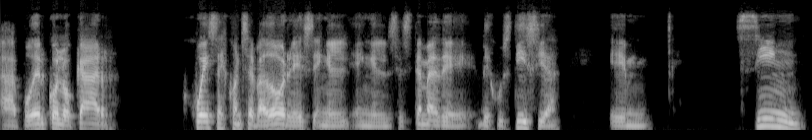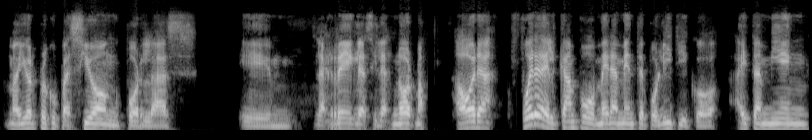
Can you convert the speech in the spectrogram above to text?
a poder colocar jueces conservadores en el, sistema de, justicia em, sin mayor preocupación por las, em, las reglas y las normas. Ahora, fuera del campo meramente político, hay también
